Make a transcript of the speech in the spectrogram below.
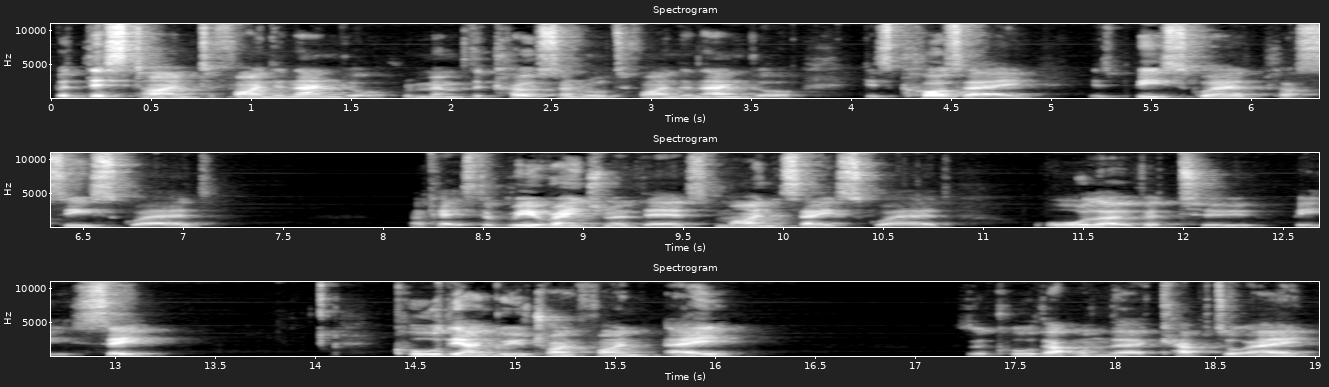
but this time to find an angle. Remember the cosine rule to find an angle is cos A is b squared plus c squared Okay, it's the rearrangement of this, minus a squared, all over 2bc. Call the angle you're trying to find A. So call that one there capital A.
